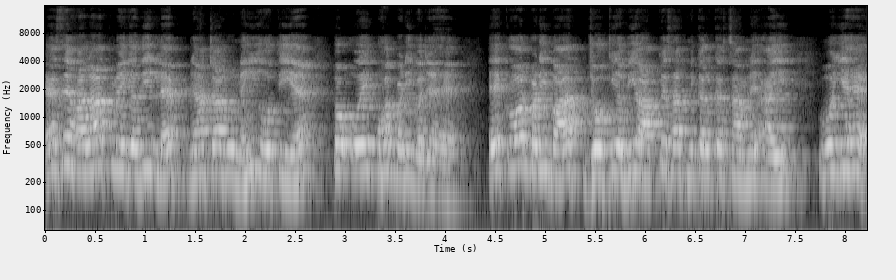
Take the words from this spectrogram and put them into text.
ऐसे हालात में यदि लैब यहाँ चालू नहीं होती है तो वो एक बहुत बड़ी वजह है। एक और बड़ी बात जो कि अभी आपके साथ निकलकर सामने आई, वो यह है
